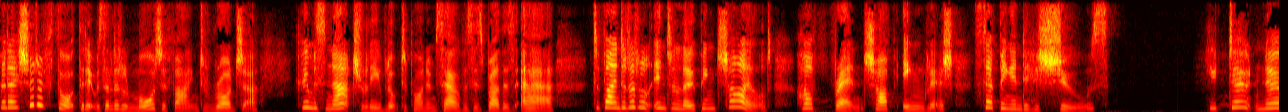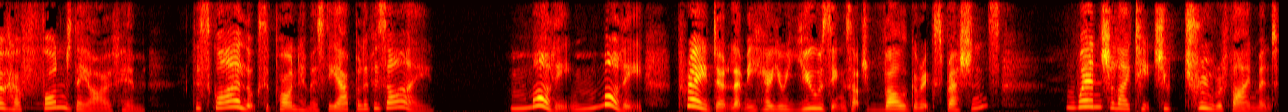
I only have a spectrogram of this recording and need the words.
and I should have thought that it was a little mortifying to Roger, who must naturally have looked upon himself as his brother's heir, to find a little interloping child, half French, half English, stepping into his shoes." "You don't know how fond they are of him. The squire looks upon him as the apple of his eye." Molly, Molly, pray don't let me hear you using such vulgar expressions. When shall I teach you true refinement,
